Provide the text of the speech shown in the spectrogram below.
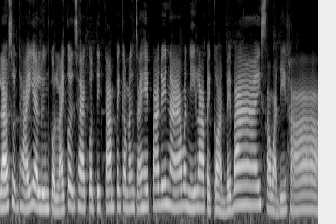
แล้วสุดท้ายอย่าลืมกดไลค์ กดแชร์ กดติดตามเป็นกำลังใจให้ป้าด้วยนะ วันนี้ลาไปก่อน บ๊ายบาย สวัสดีค่ะ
